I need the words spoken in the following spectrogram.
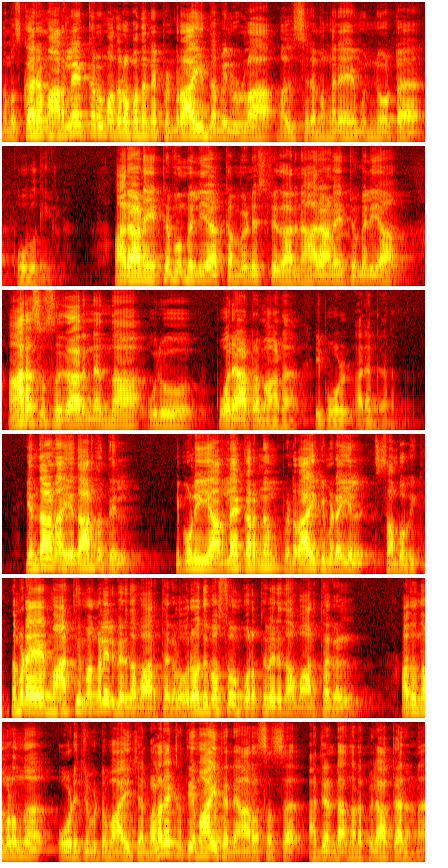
നമസ്കാരം. ആർലേക്കറും അതോടൊപ്പം തന്നെ പിണറായിയും തമ്മിലുള്ള മത്സരം അങ്ങനെ മുന്നോട്ട് പോവുകയാണ്. ആരാണ് ഏറ്റവും വലിയ കമ്മ്യൂണിസ്റ്റുകാരൻ? ആരാണ് ഏറ്റവും വലിയ ആർ എസ് എസ്സുകാരൻ എന്ന ഒരു പോരാട്ടമാണ് ഇപ്പോൾ അരങ്ങേറുന്നത്. എന്താണ് യഥാർത്ഥത്തിൽ ഇപ്പോൾ ഈ അർലേക്കറിനും പിണറായിക്കുമിടയിൽ സംഭവിക്കും നമ്മുടെ മാധ്യമങ്ങളിൽ വരുന്ന വാർത്തകൾ ഓരോ ദിവസവും പുറത്തു വരുന്ന വാർത്തകൾ അത് നമ്മളൊന്ന് ഓടിച്ചു വിട്ട് വായിച്ചാൽ വളരെ കൃത്യമായി തന്നെ ആർ എസ് എസ് അജണ്ട നടപ്പിലാക്കാനാണ്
